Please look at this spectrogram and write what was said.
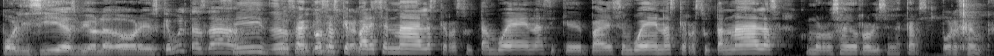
policías violadores, ¿qué vueltas da? Sí, o sea, cosas que parecen malas, que resultan buenas y que parecen buenas, que resultan malas, como Rosario Robles en la cárcel. Por ejemplo.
